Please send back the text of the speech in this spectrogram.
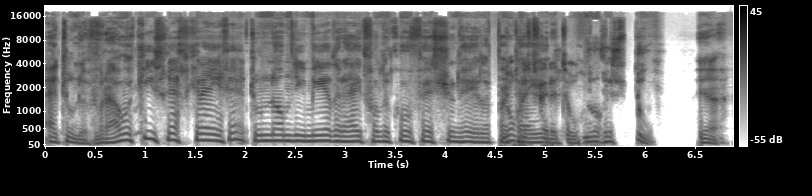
En toen de vrouwen kiesrecht kregen, toen nam die meerderheid van de confessionele partijen verder toe. nog eens toe. Ja.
